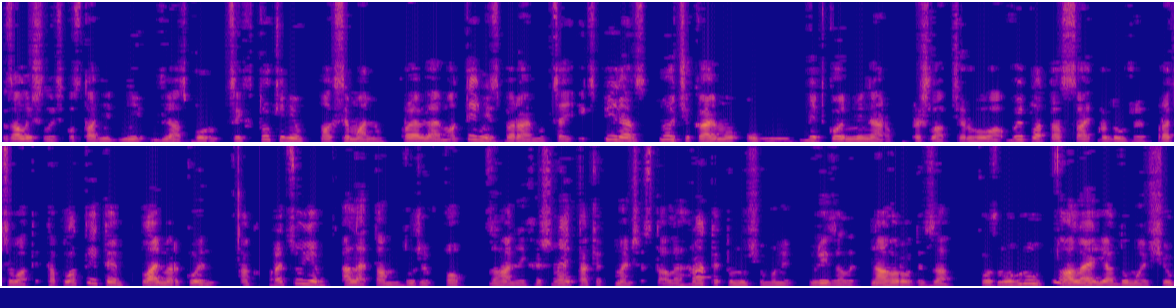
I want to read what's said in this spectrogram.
залишились останні дні для збору цих токенів. Максимально проявляємо активність, збираємо цей експіріенс, ну і чекаємо обміну. Біткоін Мінеро прийшла чергова виплата, сайт продовжує працювати та платити. Limercoin так працює, але там дуже впав загальний хешрейт, так як менше стали грати, тому що вони врізали нагороди за кожну гру. Ну але я думаю, що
